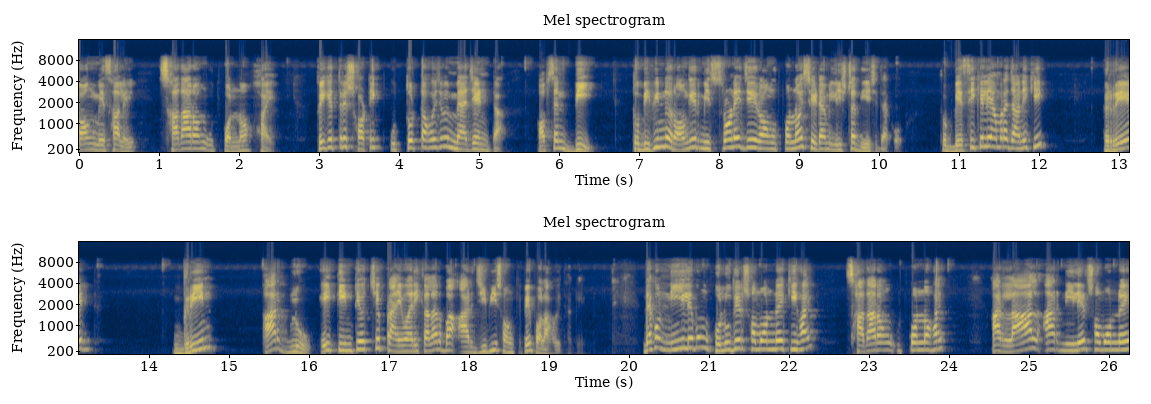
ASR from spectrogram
রং মেশালে সাদা রং উৎপন্ন হয়? তো এক্ষেত্রে সঠিক উত্তরটা হয়ে যাবে ম্যাজেন্টা। অপশন বি তো বিভিন্ন রঙের মিশ্রণে যে রং উৎপন্ন হয়, সেটা আমি লিস্টটা দিয়েছি, দেখো। তো বেসিক্যালি আমরা জানি কি রেড গ্রিন আর ব্লু এই তিনটে হচ্ছে প্রাইমারি কালার বা আরজিবি সংক্ষেপে বলা হয়ে থাকে। দেখো নীল এবং হলুদের সমন্বয়ে কি হয়? সাদা রং উৎপন্ন হয় আর লাল আর নীলের সমন্বয়ে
